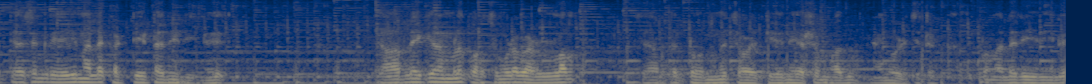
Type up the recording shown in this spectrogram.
അത്യാവശ്യം ഗ്രേവി നല്ല കട്ടിയിട്ടാണ് ഇരിക്കുന്നത് ചാറിലേക്ക് നമ്മൾ കുറച്ചും കൂടെ വെള്ളം ചേർത്തിട്ട് ഒന്ന് ചുഴറ്റിയതിന് ശേഷം അതും ഞാൻ ഒഴിച്ചിട്ടുണ്ട് അപ്പോൾ നല്ല രീതിയിൽ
